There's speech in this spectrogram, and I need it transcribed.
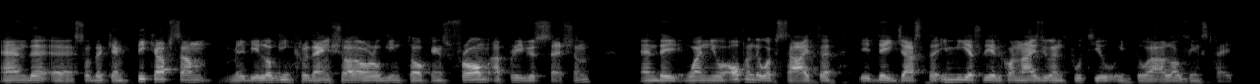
and uh, so they can pick up some maybe login credential or login tokens from a previous session. And they when you open the website uh, they just uh, immediately recognize you and put you into a logged in state.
